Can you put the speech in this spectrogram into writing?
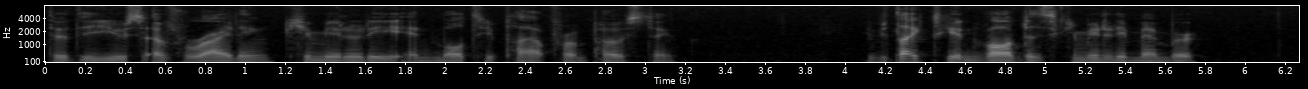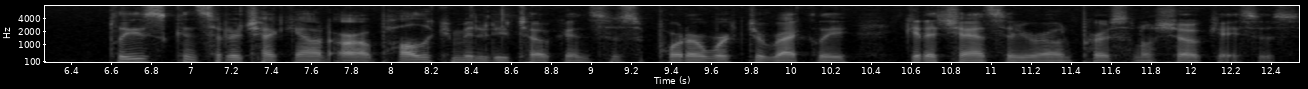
through the use of writing, community, and multi-platform posting. If you'd like to get involved as a community member, please consider checking out our Apollo community tokens to support our work directly, get a chance at your own personal showcases.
